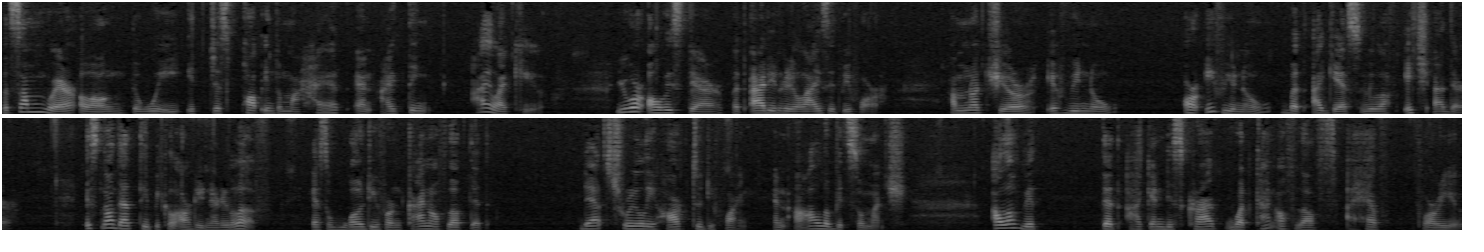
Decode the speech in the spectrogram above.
but somewhere along the way it just popped into my head and I think I like you. You were always there, but I didn't realize it before. I'm not sure if we know or if you know, but I guess we love each other. It's not that typical ordinary love. It's a whole different kind of love that that's really hard to define and I love it so much. I love it that I can describe what kind of love I have for you.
